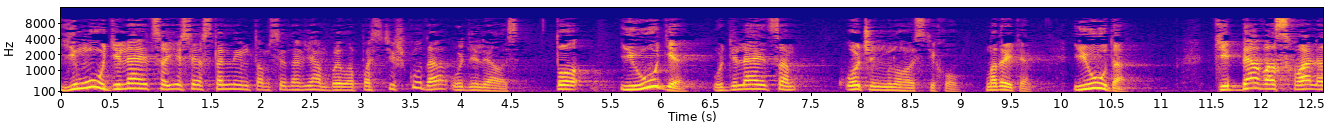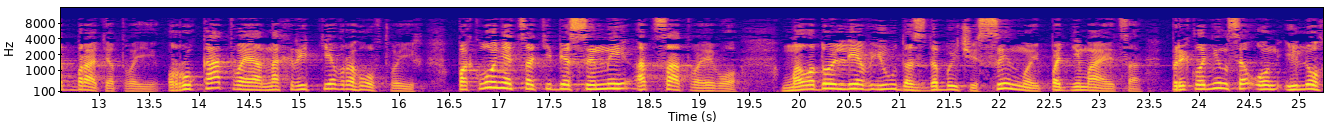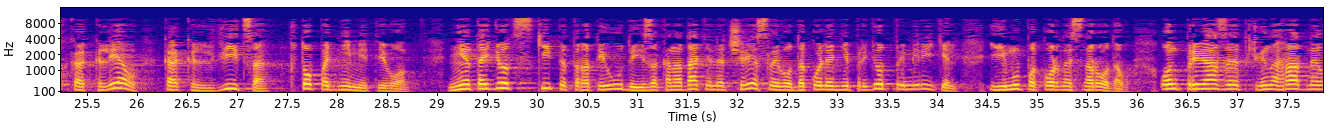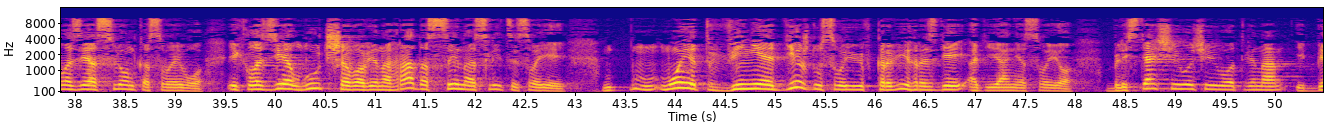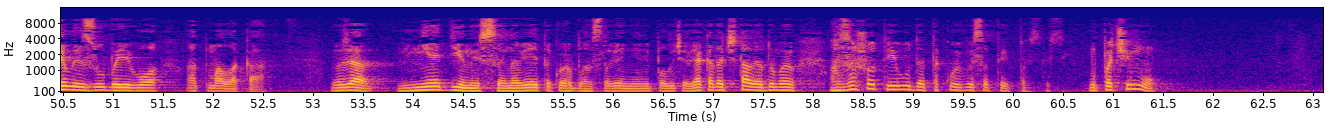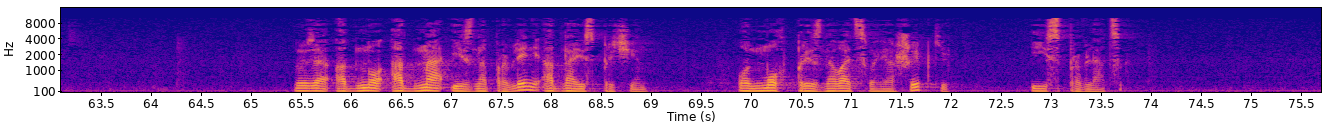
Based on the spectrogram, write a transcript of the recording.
Ему уделяется, если остальным там сыновьям было по стишку, да, уделялось, то Иуде уделяется очень много стихов. Смотрите, Иуда, тебя восхвалят братья твои, рука твоя на хребте врагов твоих, поклонятся тебе сыны отца твоего. Молодой лев Иуда с добычи, сын мой, поднимается. Преклонился он и лег, как лев, как львица, кто поднимет его? Не отойдет скипетр от Иуды и законодатель от чресла его, доколе не придет примиритель и ему покорность народов. Он привязывает к виноградной лозе осленка своего и к лозе лучшего винограда сына ослицы своей. Моет в вине одежду свою и в крови гроздей одеяние свое. Блестящие очи его от вина и белые зубы его от молока. Друзья, ни один из сыновей такое благословение не получил. Я когда читал, я думаю, а за что ты, Иуда, такой высоты постиг? Ну почему? Друзья, одно, одна из направлений, одна из причин. Он мог признавать свои ошибки и исправляться.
